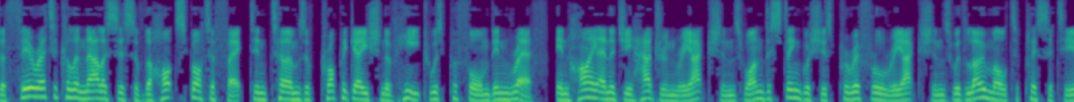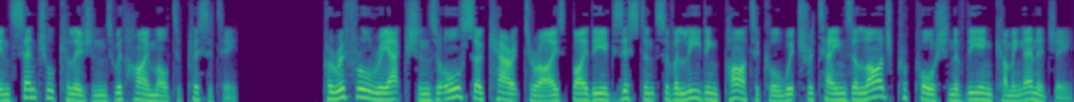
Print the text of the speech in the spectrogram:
The theoretical analysis of the hot spot effect in terms of propagation of heat was performed in REF. In high-energy hadron reactions one distinguishes peripheral reactions with low multiplicity and central collisions with high multiplicity. Peripheral reactions are also characterized by the existence of a leading particle which retains a large proportion of the incoming energy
